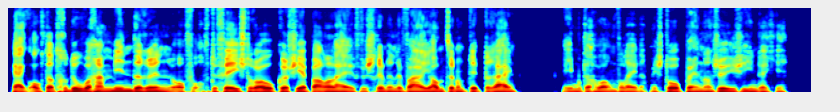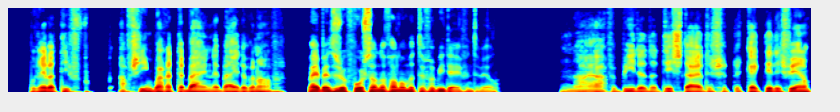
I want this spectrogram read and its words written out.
Kijk, ook dat gedoe, we gaan minderen, of, of de feestrokers. Je hebt allerlei verschillende varianten op dit terrein. En je moet er gewoon volledig mee stoppen. En dan zul je zien dat je op relatief afzienbare termijn er beide vanaf. Maar je bent dus ook voorstander van om het te verbieden eventueel. Nou ja, verbieden, dat is daar. Dus, kijk, dit is weer een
